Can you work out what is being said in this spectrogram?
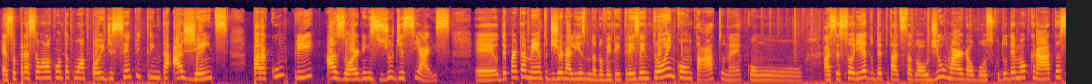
Essa operação ela conta com o apoio de 130 agentes para cumprir as ordens judiciais. É, o Departamento de Jornalismo da 93 entrou em contato né, com a assessoria do deputado estadual Dilmar Dal Bosco do Democratas,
